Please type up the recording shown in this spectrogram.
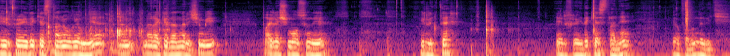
Airfryer'de kestane oluyor mu diye hem merak edenler için bir paylaşım olsun diye birlikte Airfryer'de kestane yapalım dedik.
